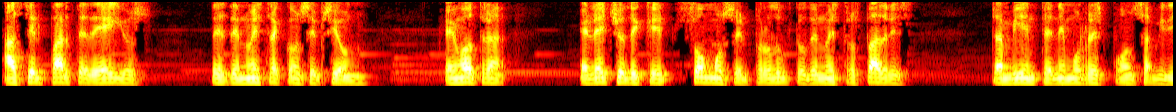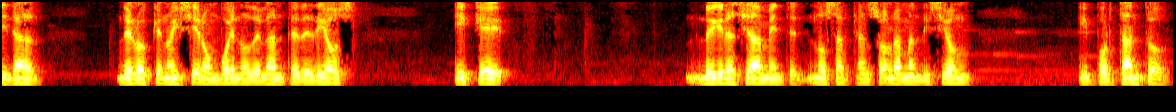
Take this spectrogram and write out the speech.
al ser parte de ellos desde nuestra concepción. En otra, el hecho de que somos el producto de nuestros padres, también tenemos responsabilidad de lo que no hicieron bueno delante de Dios y que desgraciadamente nos alcanzó la maldición y por tanto,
